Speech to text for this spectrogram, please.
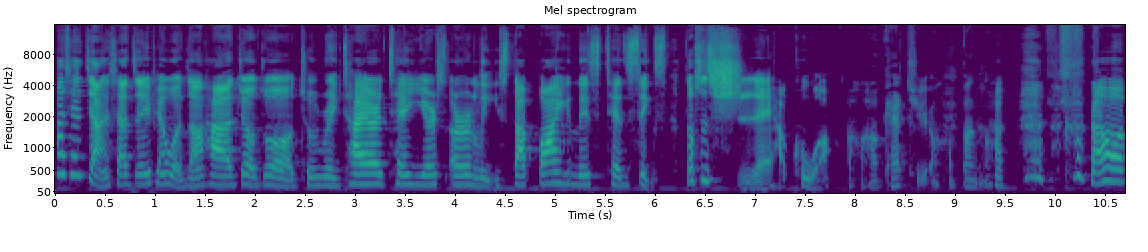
那先讲一下这一篇文章，它叫做 “To retire ten years early, stop buying these ten things”，都是十哎，好酷哦。哦，好 catchy 哦，好棒哦。然后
